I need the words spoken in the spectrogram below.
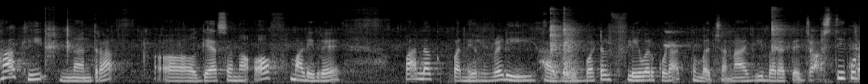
ಹಾಕಿ ನಂತರ ಗ್ಯಾಸನ್ನು ಆಫ್ ಮಾಡಿದರೆ ಪಾಲಕ್ ಪನ್ನೀರ್ ರೆಡಿ ಹಾಗೆ ಬಟರ್ ಫ್ಲೇವರ್ ಕೂಡ ತುಂಬ ಚೆನ್ನಾಗಿ ಬರುತ್ತೆ. ಜಾಸ್ತಿ ಕೂಡ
